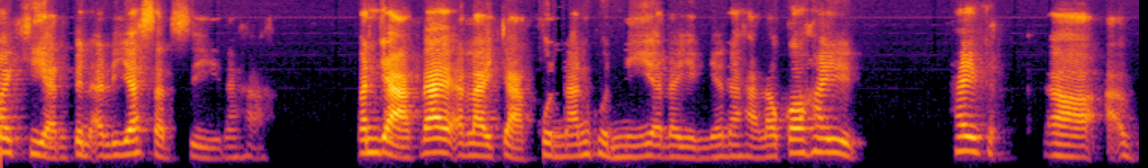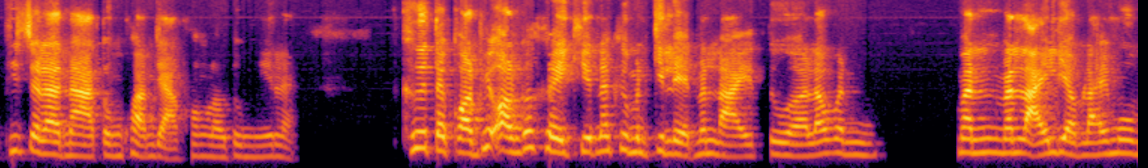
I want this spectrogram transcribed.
มาเขียนเป็นอริยสัจสี่นะคะ มันอยากได้อะไรจากคนนั้นคนนี้อะไรอย่างเงี้ยนะคะ แล้วก็ให้ให้พิจารณาตรงความอยากของเราตรงนี้แหละ คือแต่ก่อนพี่ออนก็เคยคิดนะคือมันกิเลสมันหลายตัว แล้วมันมันมันหลายเหลี่ยมหลายมุม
